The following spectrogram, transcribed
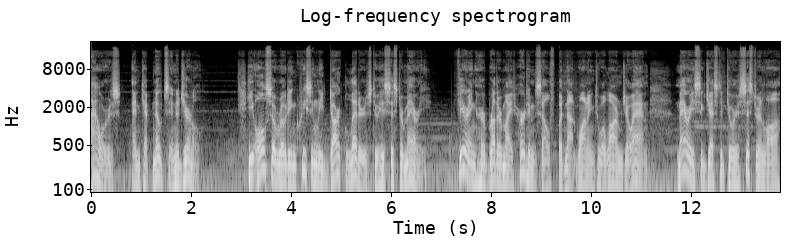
hours and kept notes in a journal. He also wrote increasingly dark letters to his sister Mary. Fearing her brother might hurt himself but not wanting to alarm Joanne, Mary suggested to her sister in law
